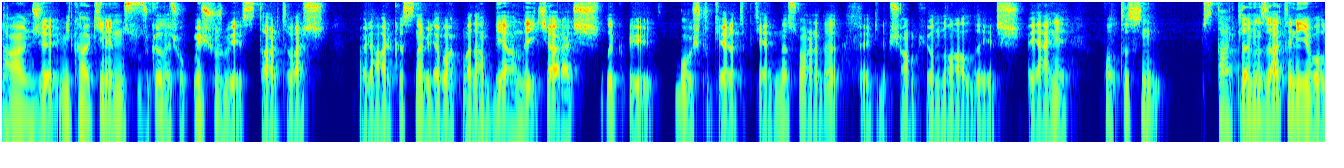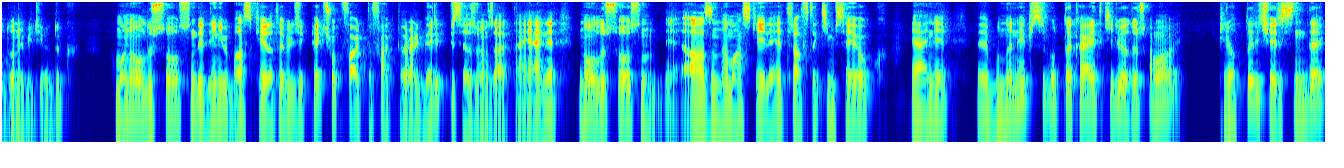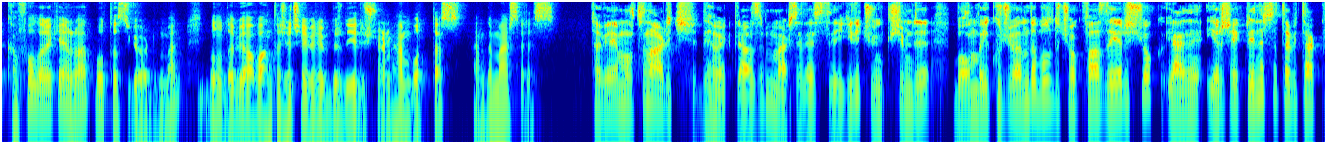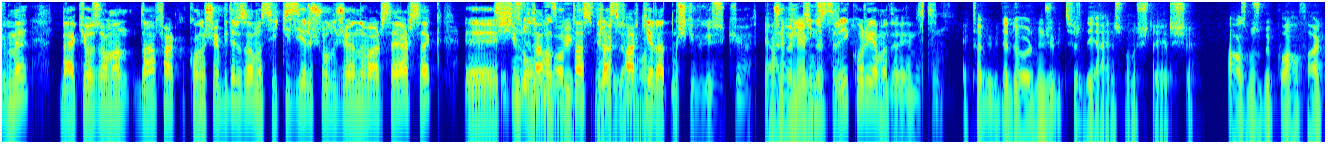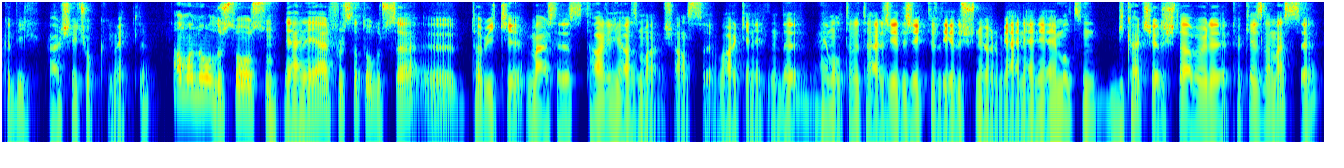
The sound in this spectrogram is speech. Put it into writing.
daha önce Mika Hakinen'in Suzuka'da çok meşhur bir startı var. Böyle arkasına bile bakmadan bir anda iki araçlık bir boşluk yaratıp kendine sonra da e, gidip şampiyonluğu aldığı yarış. Yani Bottas'ın startlarının zaten iyi olduğunu biliyorduk. Ama ne olursa olsun dediğin gibi baskı yaratabilecek pek çok farklı faktör var. Garip bir sezon zaten. Yani ne olursa olsun e, ağzında maskeyle etrafta kimse yok. Yani e, bunların hepsi mutlaka etkiliyordur ama pilotlar içerisinde kafa olarak en rahat Bottas'ı gördüm ben. Bunu da bir avantaja çevirebilir diye düşünüyorum. Hem Bottas hem de Mercedes. Tabii Hamilton hariç demek lazım Mercedes'le ilgili. Çünkü şimdi bombayı kucağında buldu. Çok fazla yarış yok. Yani yarış eklenirse tabii takvime belki o zaman daha farklı konuşabiliriz ama 8 yarış olacağını varsayarsak e, şimdiden Bottas biraz fark ama. yaratmış gibi gözüküyor. Yani Çünkü önemli. ikinci sırayı koruyamadı Hamilton. E tabii bir de dördüncü bitirdi yani sonuçta yarışı az buz bir puan farkı değil. Her şey çok kıymetli. Ama ne olursa olsun yani eğer fırsat olursa e, tabii ki Mercedes tarih yazma şansı varken elinde Hamilton'ı tercih edecektir diye düşünüyorum. Yani hani Hamilton birkaç yarış daha böyle tökezlemezse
